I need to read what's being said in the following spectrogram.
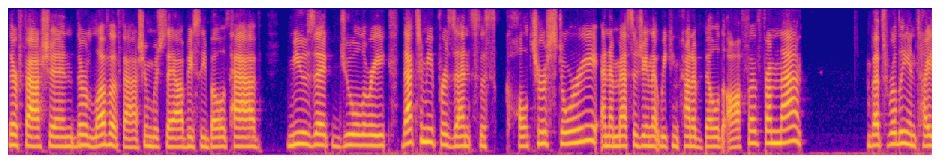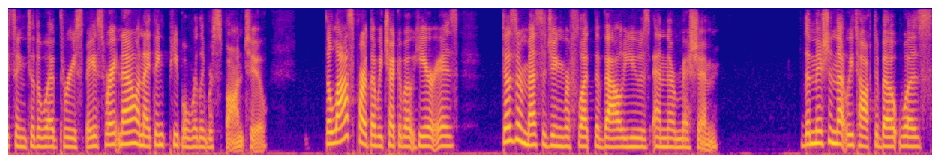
their fashion, their love of fashion, which they obviously both have, music, jewelry. That to me presents this culture story and a messaging that we can kind of build off of from that. That's really enticing to the Web3 space right now. And I think people really respond to. The last part that we check about here is does their messaging reflect the values and their mission? The mission that we talked about was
